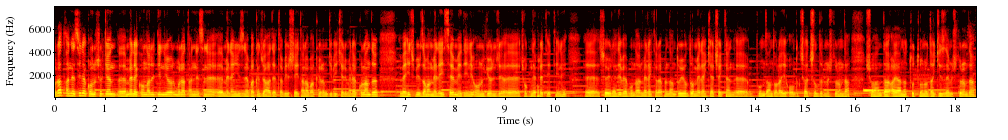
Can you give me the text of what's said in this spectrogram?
Murat annesiyle konuşurken e, Melek onları dinliyor. Murat annesine e, Melek'in yüzüne bakınca adeta bir şeytana bakıyorum gibi kelimeler kullandı. Ve hiçbir zaman Melek'i sevmediğini, onu görünce e, çok nefret ettiğini söyledi ve bunlar Melek tarafından duyuldu. Melek gerçekten bundan dolayı oldukça çıldırmış durumda. Şu anda ayağını tuttuğunu da gizlemiş durumda.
